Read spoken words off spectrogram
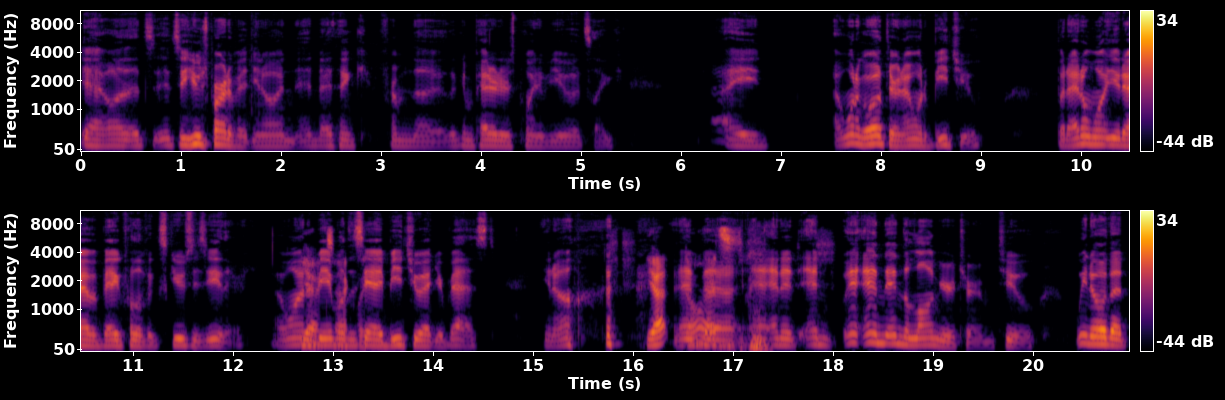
Yeah, well, it's it's a huge part of it, you know, and, and I think from the the competitor's point of view, it's like I I want to go out there and I want to beat you, but I don't want you to have a bag full of excuses either. I want Yeah, to be able to say I beat you at your best, you know. Yeah, and no, uh, and it and and in the longer term too, we know that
